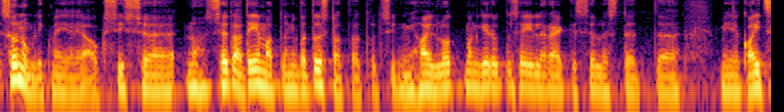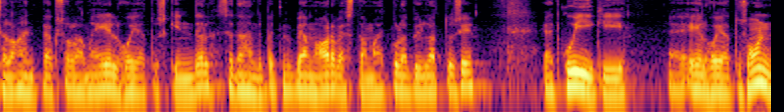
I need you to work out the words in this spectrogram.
sõnumlik meie jaoks, siis äh, noh, seda teemat on juba tõstatatud siin. Mihhail Lotman kirjutas eile, rääkis sellest, et äh, meie kaitselahend peaks olema eelhoiatuskindel, see tähendab, et me peame arvestama, et tuleb üllatusi. et kuigi äh, eelhoiatus on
